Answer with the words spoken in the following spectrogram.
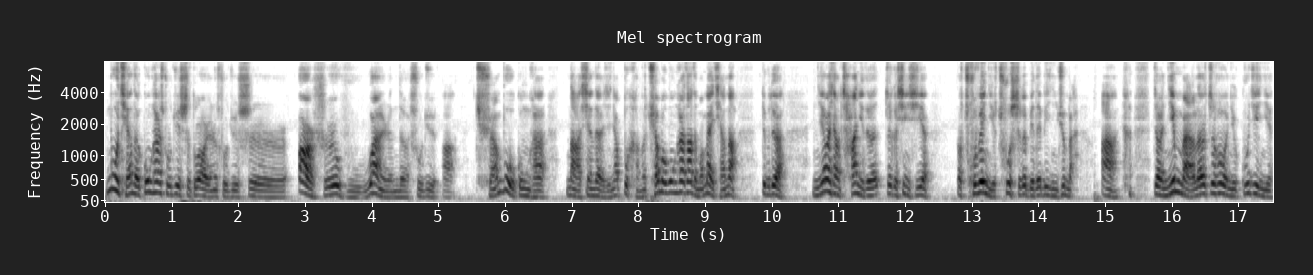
目前的公开数据是多少人的数据？是二十五万人的数据啊，全部公开。那现在人家不可能全部公开，他怎么卖钱呢？对不对？你要想查你的这个信息，那除非你出十个比特币，你去买啊。这你买了之后，你估计你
